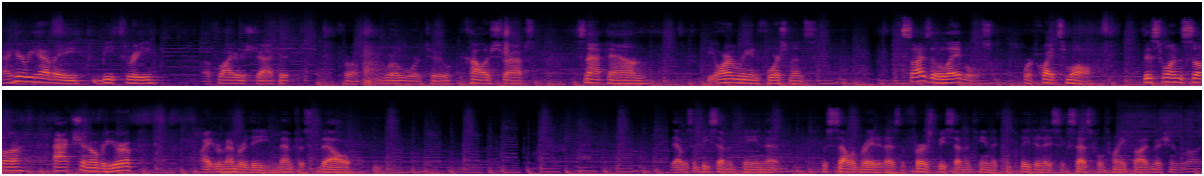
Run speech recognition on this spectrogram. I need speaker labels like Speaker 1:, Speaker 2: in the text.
Speaker 1: Now here we have a B-3 a Flyers jacket from World War II. The collar straps snap down, the arm reinforcements. The size of the labels were quite small. This one saw action over Europe. You might remember the Memphis Belle. That was a B-17 that was celebrated as the first B-17 that completed a successful 25 mission run.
